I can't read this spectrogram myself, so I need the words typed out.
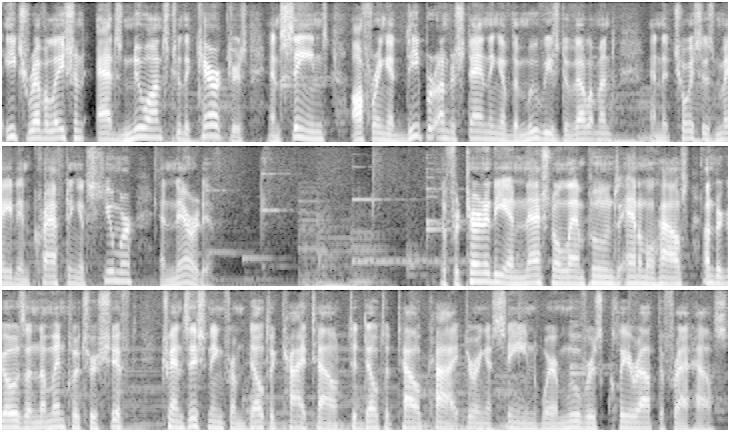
Each revelation adds nuance to the characters and scenes, offering a deeper understanding of the movie's development and the choices made in crafting its humor and narrative. The fraternity and National Lampoon's Animal House undergoes a nomenclature shift, transitioning from Delta Chi Tau to Delta Tau Chi during a scene where movers clear out the frat house.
